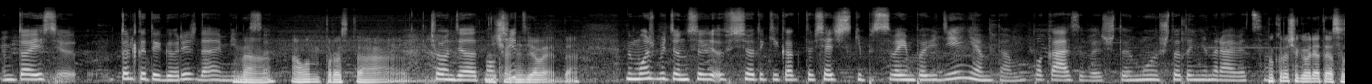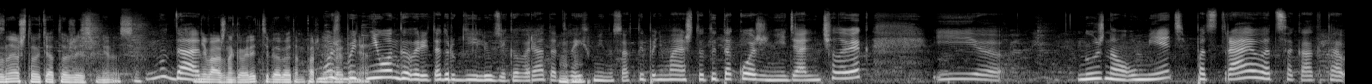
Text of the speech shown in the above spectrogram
Ну, то есть э, только ты говоришь, да, минусы. Да, а он просто Что он делает? Молчит? ничего не делает, да. Ну, может быть, он все-таки как-то всячески своим поведением там показывает, что ему что-то не нравится. Ну, короче говоря, ты осознаешь, что у тебя тоже есть минусы. Ну да, Неважно, говорит тебе об этом партнер может быть, нет. не он говорит, а другие люди говорят о Мгм. твоих минусах. Ты понимаешь, что ты такой же не идеальный человек, и нужно уметь подстраиваться как-то,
